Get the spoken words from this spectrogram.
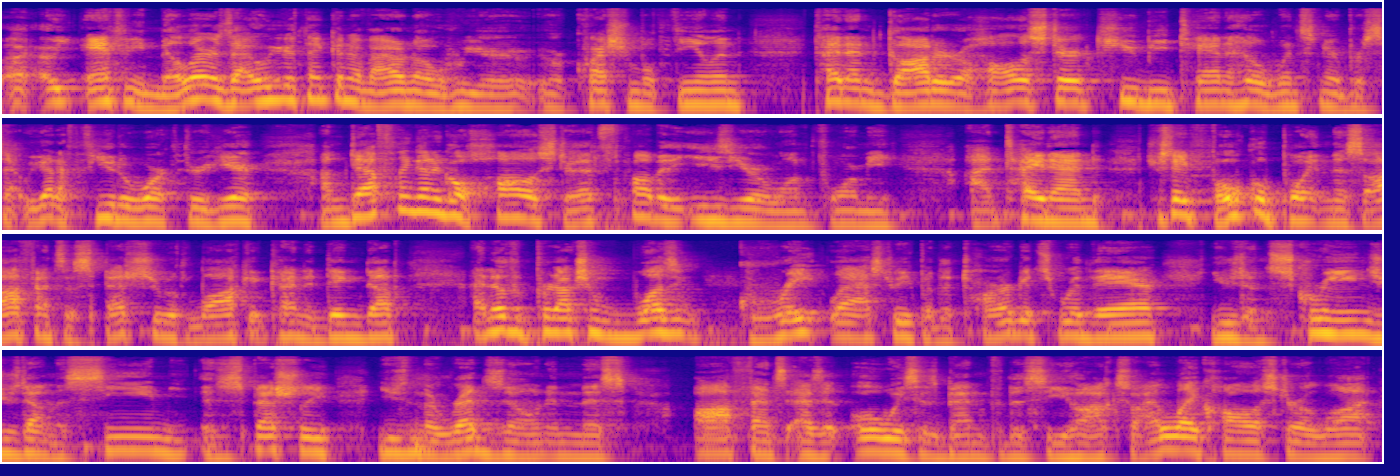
Uh, Anthony Miller, is that who you're thinking of? I don't know who you're, questionable Thielen, tight end Goedert or Hollister, QB Tannehill, Winston or Brissett. We got a few to work through here. I'm definitely going to go Hollister. That's probably the easier one for me. Uh, tight end, just a focal point in this offense, especially with Lockett kind of dinged up. I know the production wasn't great last week, but the targets were there, used on screens, used on the seam, especially using the red zone in this offense as it always has been for the Seahawks. So I like Hollister a lot,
